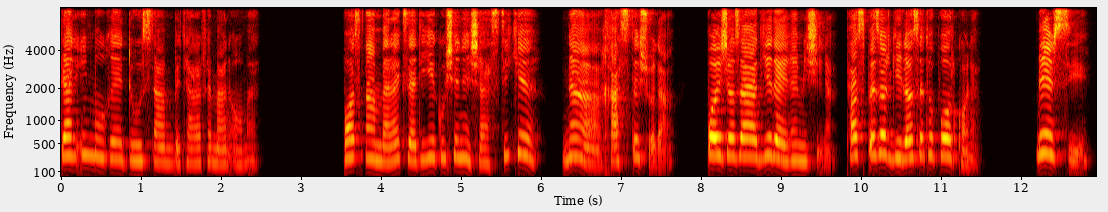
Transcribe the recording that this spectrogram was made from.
در این موقع دوستم به طرف من آمد. باز قنبرک زدی یه گوشه نشستی که؟ نه خسته شدم. با اجازت یه دقیقه میشینم. پس بذار گیلاستو پر کنم. مرسی.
